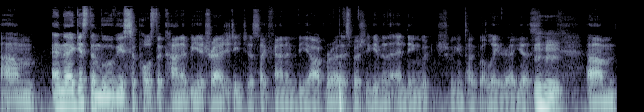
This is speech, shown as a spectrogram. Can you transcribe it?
Um, and I guess the movie is supposed to kind of be a tragedy, just like Phantom of the Opera, especially given the ending, which we can talk about later, I guess. hmm Um,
